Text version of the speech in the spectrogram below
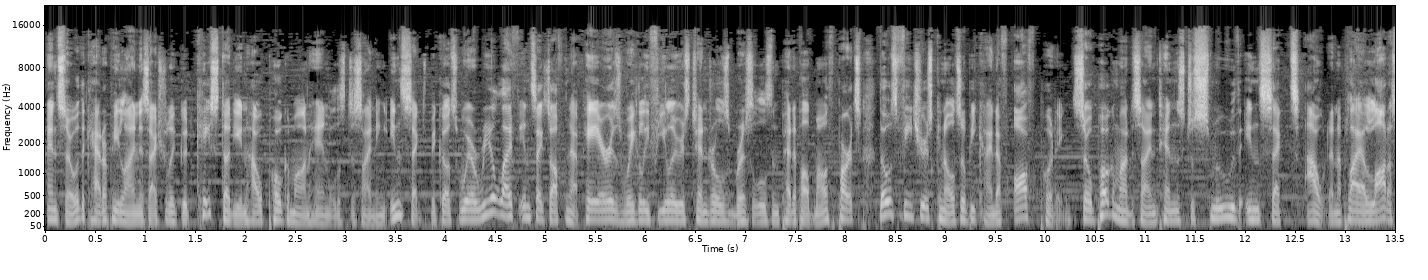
And so, the Caterpie line is actually a good case study in how Pokemon handles designing insects, because where real-life insects often have hairs, wiggly feelers, tendrils, bristles, and pedipalp mouthparts, those features can also be kind of off-putting. So Pokemon design tends to smooth insects out and apply a lot of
